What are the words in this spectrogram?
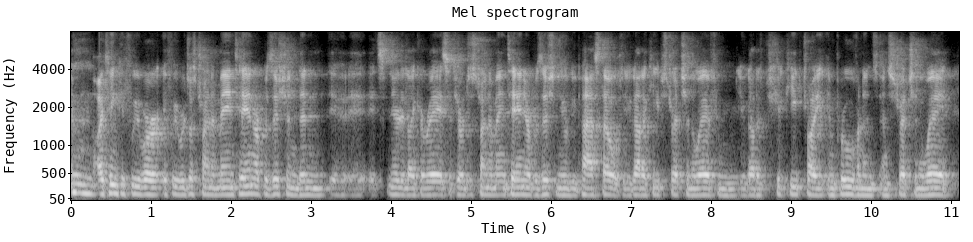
I think if we were if we were just trying to maintain our position, then it's nearly like a race. If you're just trying to maintain your position, you'll be passed out. You got to keep stretching away from. You got to keep try improving and, and stretching away.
